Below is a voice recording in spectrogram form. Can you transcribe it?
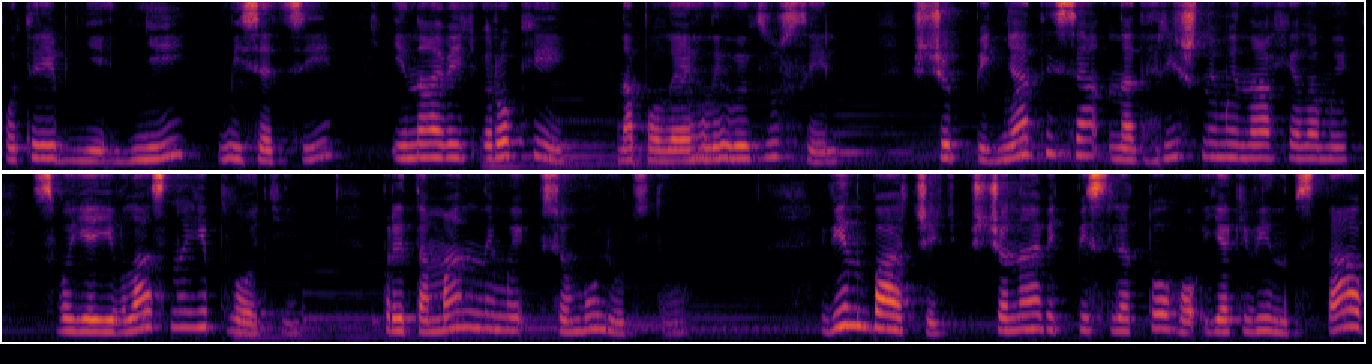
потрібні дні, місяці і навіть роки наполегливих зусиль щоб піднятися над грішними нахилами своєї власної плоті, притаманними всьому людству. Він бачить, що навіть після того, як він встав,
